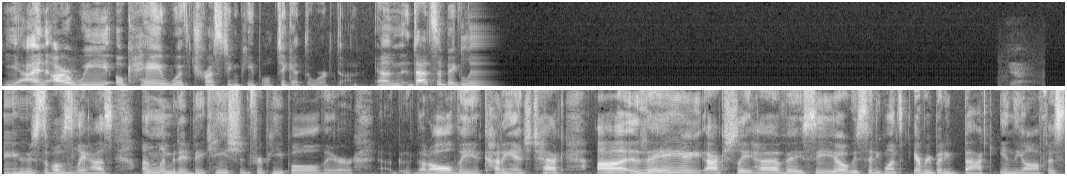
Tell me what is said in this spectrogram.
Yeah, and are we okay with trusting people to get the work done? And that's a big leap who supposedly has unlimited vacation for people. They're uh, got all the cutting edge tech. Uh, they actually have a CEO who said he wants everybody back in the office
